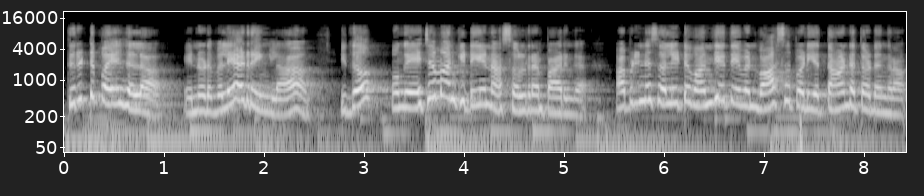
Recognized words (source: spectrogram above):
திருட்டு பயல்களா? என்னோட விளையாடுறீங்களா? இதோ உங்க எஜமான் கிட்டேயே நான் சொல்றேன் பாருங்க. அப்படின்னு சொல்லிட்டு வந்தியத்தேவன் வாசப்படியை தாண்ட தொடங்குறான்.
